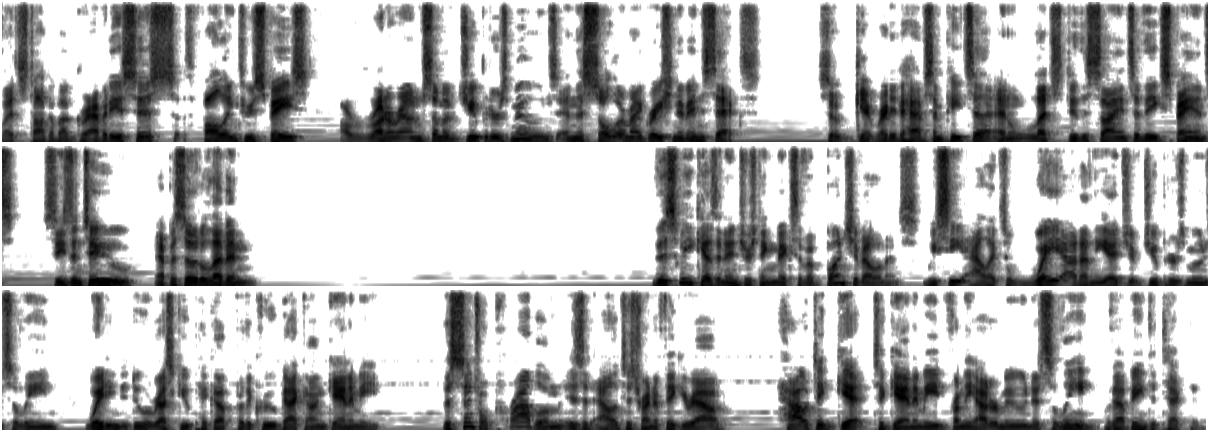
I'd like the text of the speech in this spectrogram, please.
Let's talk about gravity assists, falling through space, a run around some of Jupiter's moons, and the solar migration of insects. So get ready to have some pizza and let's do the science of the expanse. Season 2, Episode 11. This week has an interesting mix of a bunch of elements. We see Alex way out on the edge of Jupiter's moon Selene, waiting to do a rescue pickup for the crew back on Ganymede. The central problem is that Alex is trying to figure out how to get to Ganymede from the outer moon to Selene without being detected.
